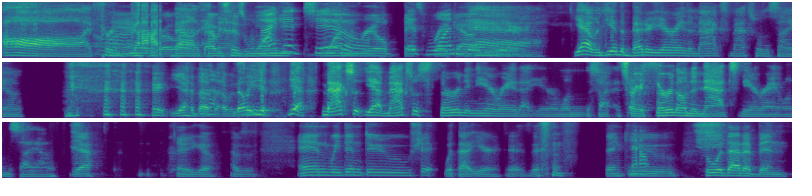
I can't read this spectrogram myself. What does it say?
Oh, I forgot Tanner Roark. about that was his one. I did too. One real big His one breakout good year. Yeah. Yeah, when he had the better ERA than Max, Max won the Cy Young. yeah, that, that was No, yeah, yeah, Max. Yeah, Max was third in ERA that year and won the Cy. Sorry, third on the Nats in ERA and won the Cy Young. Yeah. There you go. That was, and we didn't do shit with that year. Thank you. No. Who would that have been?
